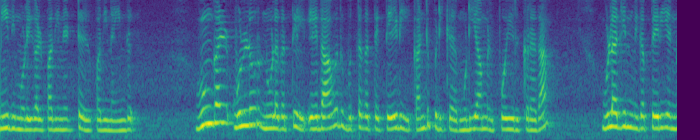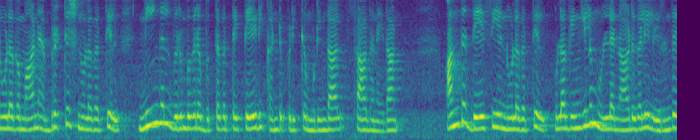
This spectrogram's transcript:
நீதிமொழிகள் பதினெட்டு பதினைந்து. உங்கள் உள்ளூர் நூலகத்தில் ஏதாவது புத்தகத்தை தேடி கண்டுபிடிக்க முடியாமல் போயிருக்கிறதா? உலகின் மிகப்பெரிய நூலகமான பிரிட்டிஷ் நூலகத்தில் நீங்கள் விரும்புகிற புத்தகத்தை தேடி கண்டுபிடிக்க முடிந்தால் சாதனைதான். அந்த தேசிய நூலகத்தில் உலகெங்கிலும் உள்ள நாடுகளில் இருந்து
